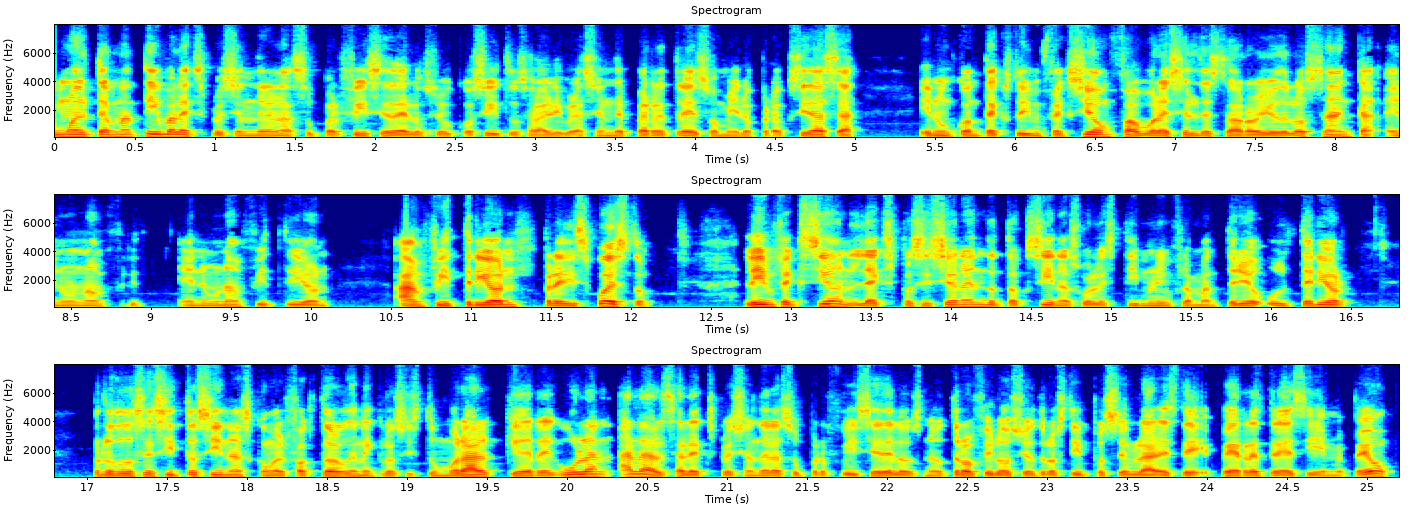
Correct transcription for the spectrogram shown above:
como alternativa, la expresión de la superficie de los leucocitos a la liberación de PR3 o mieloperoxidasa en un contexto de infección favorece el desarrollo de los ANCA en un, anfitrión, anfitrión predispuesto. La infección, la exposición a endotoxinas o el estímulo inflamatorio ulterior produce citocinas como el factor de necrosis tumoral que regulan al alza la expresión de la superficie de los neutrófilos y otros tipos celulares de PR3 y MPO.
